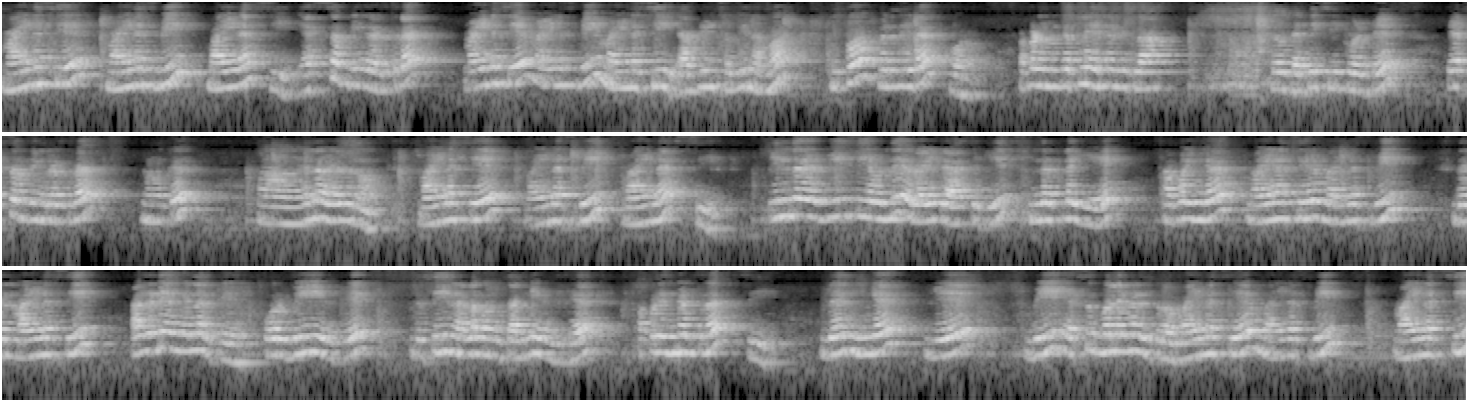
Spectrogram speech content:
minus A minus B minus C X அப்படிங்கிற இடத்துல minus A minus B minus C அப்படின்னு சொல்லி நம்ம இப்போ பிரதியிட போகிறோம் அப்ப நம்ம இந்த இடத்துல என்ன எழுதிக்கலாம்? So that is equal to X அப்படிங்கிற இடத்துல நமக்கு என்ன எழுதணும்? Minus A minus B minus C இந்த பிசியை வந்து ரைட் ஆசிட்டிஸ் இந்த இடத்துல ஏ அப்போ இங்கே minus A minus B then minus C already அங்கே என்ன இருக்கு? ஒரு பி இருக்கு. இந்த சி நல்லா கொஞ்சம் தள்ளி எடுத்துக்க. அப்புறம் இந்த இடத்துல சி தென் இங்கே ஏ பி எக்ஸுக்கு பதில் என்ன இருக்கிறோம் minus A minus B minus C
